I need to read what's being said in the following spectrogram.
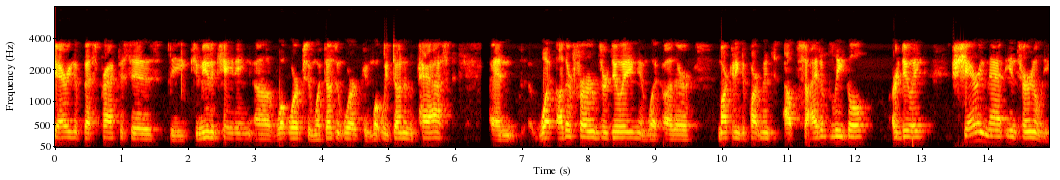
sharing of best practices, the communicating of what works and what doesn't work and what we've done in the past and what other firms are doing and what other marketing departments outside of legal are doing, sharing that internally.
